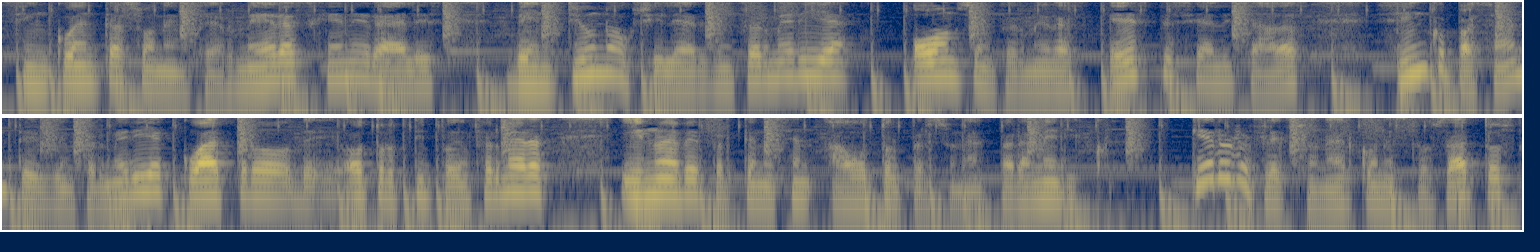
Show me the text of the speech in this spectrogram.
50 son enfermeras generales, 21 auxiliares de enfermería, 11 enfermeras especializadas, 5 pasantes de enfermería, 4 de otro tipo de enfermeras y 9 pertenecen a otro personal paramédico. Quiero reflexionar con estos datos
